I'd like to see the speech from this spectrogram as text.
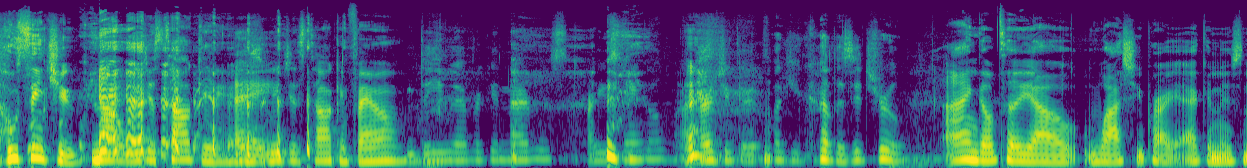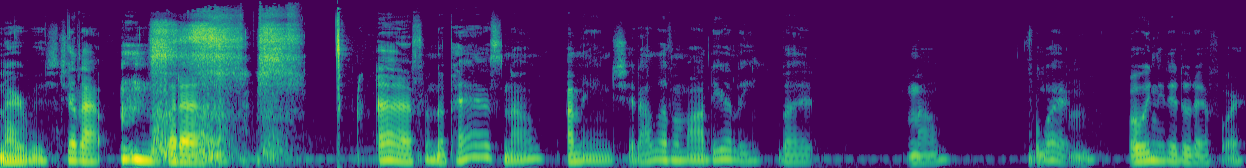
who sent you? No, we just talking. Hey, we just talking, fam. Do you ever get nervous? Are you single? I heard you go fuck your girl. Is it true? I ain't gonna tell y'all why she probably acting this nervous. Chill out. but uh, uh, from the past, no. I mean, shit, I love them all dearly, but no. For what? What we need to do that for?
